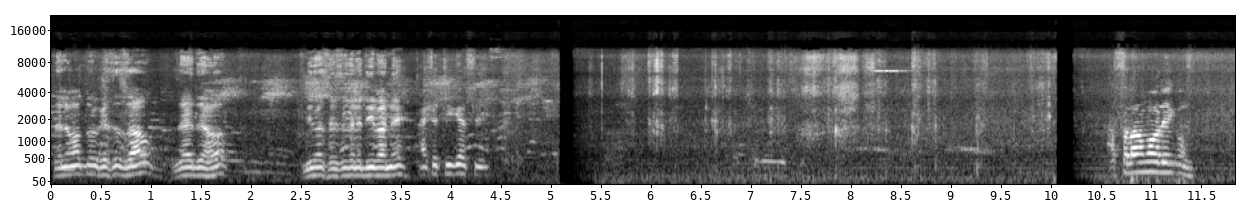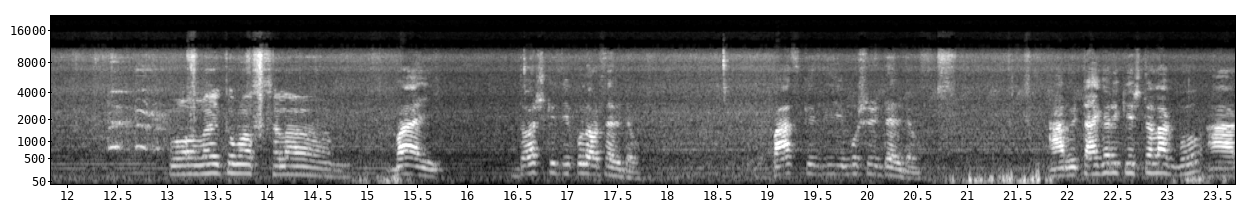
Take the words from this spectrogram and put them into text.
তাহলে মাতদর কাছে যাও যাই দেহ দিবা চাইছে তাহলে দিবা নে। আচ্ছা ঠিক আছে। আসসালামু আলাইকুম। ওয়ালাইকুম আসসালাম। ভাই দশ কেজি পোলাও চাল দাও। পাঁচ কেজি মুসুরির ডাল দাও। আর ওই টাইগারের কেসটা লাগবো। আর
